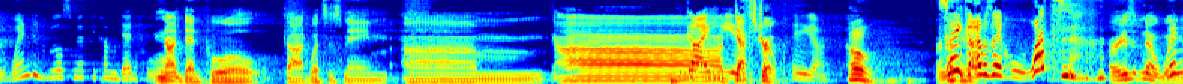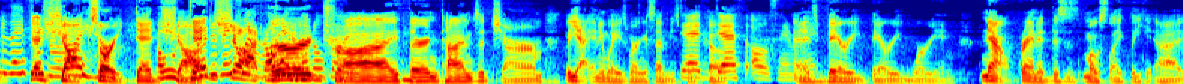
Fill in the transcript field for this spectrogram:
wait. When did Will Smith become Deadpool? Not Deadpool. God, what's his name? Um, uh, The guy he is- Deathstroke. There you go. Oh, Or not Psycho. I was like, what? Or is it no? Wait, When did they Dead put Shot. Ryan- Sorry, Dead oh, Shot. dead did they put shot. Ryan Third Reynolds on try, third time's a charm. But yeah, anyway, he's wearing a '70s Dead, coat, death, all the same, and it's very, very worrying. Now, granted, this is most likely uh,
